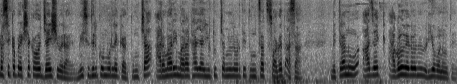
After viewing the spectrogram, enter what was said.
रसिक प्रेक्षक आहोत जय शिवराय. मी सुधीर कोमुर्लेकर. तुमच्या आरमारी मराठा या यूट्यूब चॅनलवरती तुमचं स्वागत असा. मित्रांनो आज एक आगळं वेगळं मी व्हिडिओ बनवत आहे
